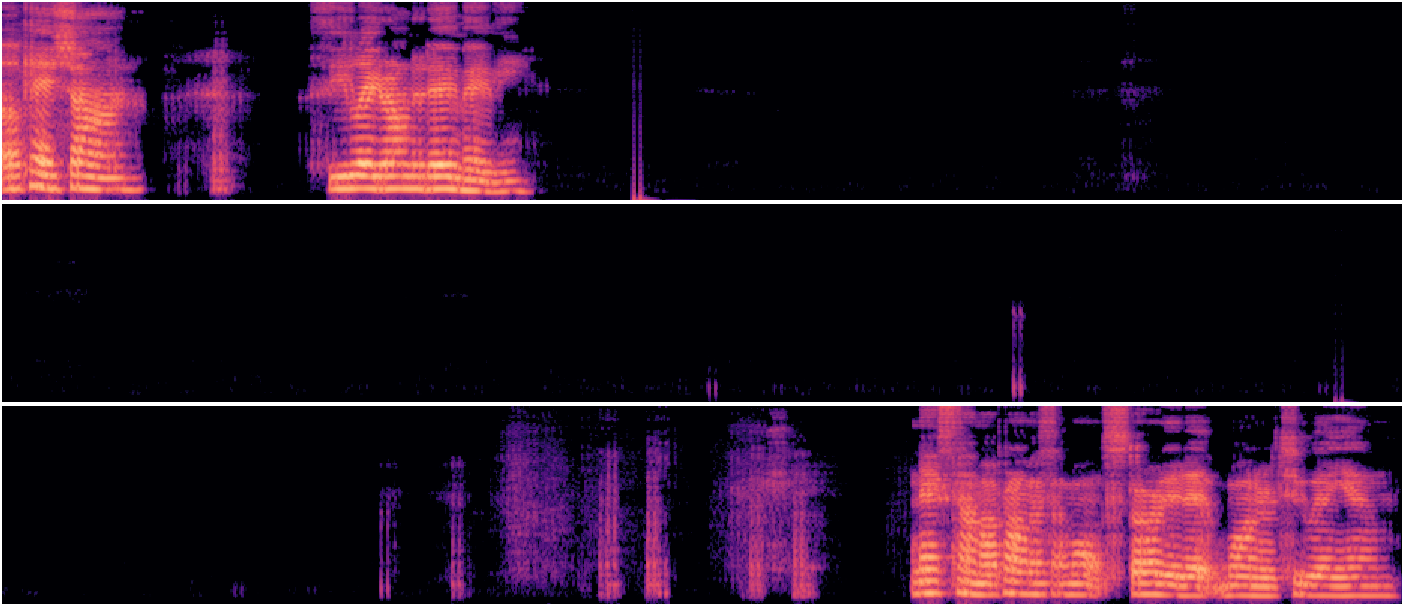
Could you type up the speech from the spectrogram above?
Okay, Sean. See you later on today, maybe. Next time, I promise I won't start it at 1 or 2 a.m.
